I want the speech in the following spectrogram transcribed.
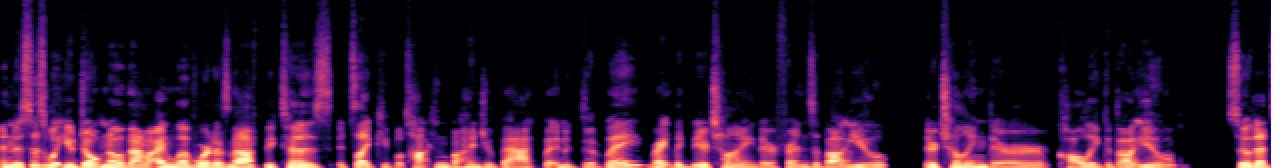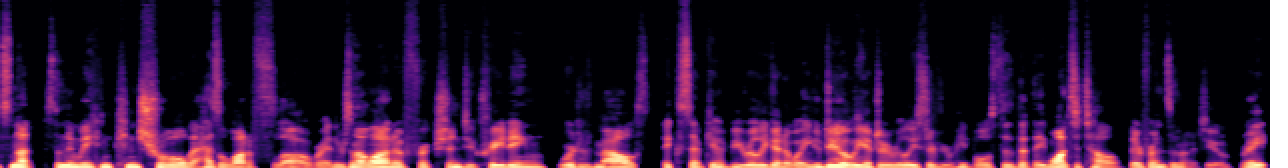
And this is what you don't know about. I love word of mouth because it's like people talking behind your back but in a good way right? Like they're telling their friends about you. They're telling their colleague about you so that's not something we can control. It has a lot of flow, right? There's not a lot of friction to creating word of mouth, except you have to be really good at what you do. You have to really serve your people so that they want to tell their friends about you, right?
